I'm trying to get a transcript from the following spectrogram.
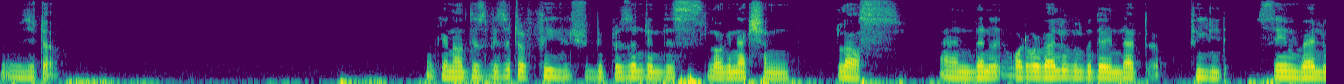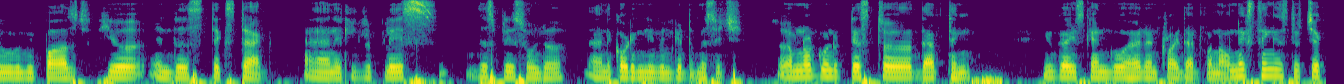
visitor. Okay now this visitor field should be present in this login action class. And then whatever value will be there in that field same value will be passed here in this text tag. And it will replace this placeholder and accordingly we'll get the message. So I'm not going to test uh, that thing you guys can go ahead and try that for now. Next thing is to check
